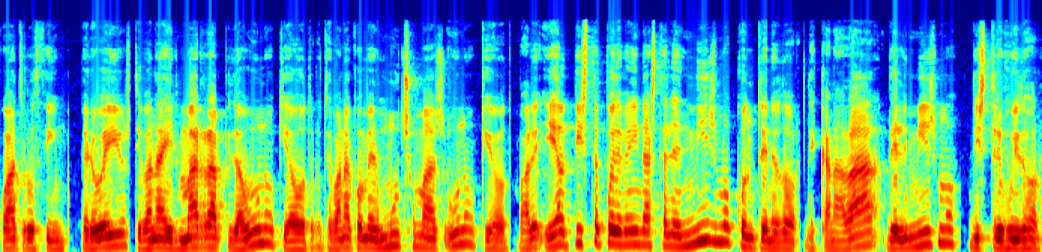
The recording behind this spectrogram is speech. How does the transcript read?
4 o 5. Pero ellos te van a ir más rápido a uno que a otro. Te van a comer mucho más uno que otro. ¿Vale? Y el pista puede venir hasta en el mismo contenedor de Canadá, del mismo distribuidor.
